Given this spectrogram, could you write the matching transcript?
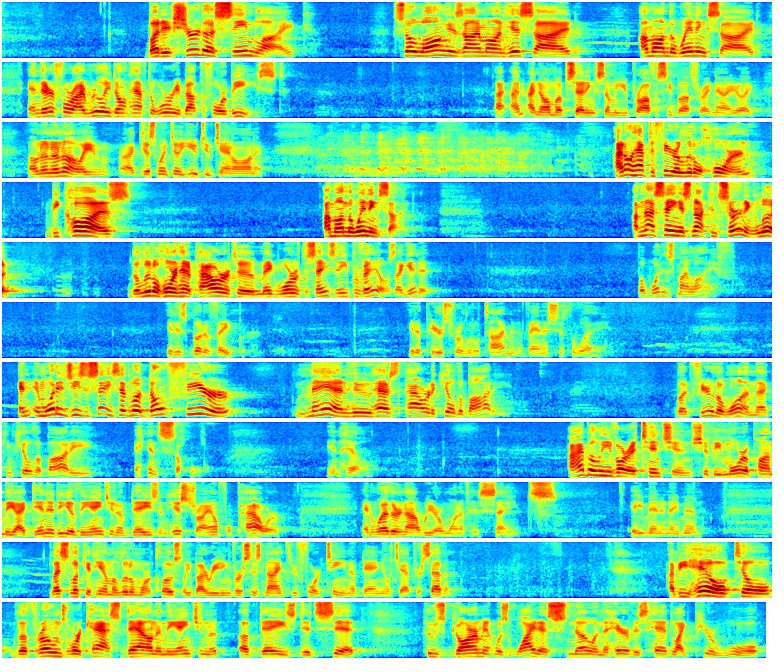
but it sure does seem like so long as I'm on his side, I'm on the winning side, and therefore I really don't have to worry about the four beasts. I, I know I'm upsetting some of you prophecy buffs right now. You're like, oh, no, no, no. I just went to a YouTube channel on it. I don't have to fear a little horn because I'm on the winning side. I'm not saying it's not concerning. Look, the little horn had power to make war with the saints and he prevails. I get it. But what is my life? It is but a vapor. It appears for a little time and it vanisheth away. And, and what did Jesus say? He said, Look, don't fear man who has power to kill the body, but fear the one that can kill the body and soul in hell. I believe our attention should be more upon the identity of the Ancient of Days and his triumphal power and whether or not we are one of his saints. Amen and amen. Let's look at him a little more closely by reading verses 9 through 14 of Daniel chapter 7. I beheld till the thrones were cast down, and the Ancient of Days did sit, whose garment was white as snow, and the hair of his head like pure wool.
